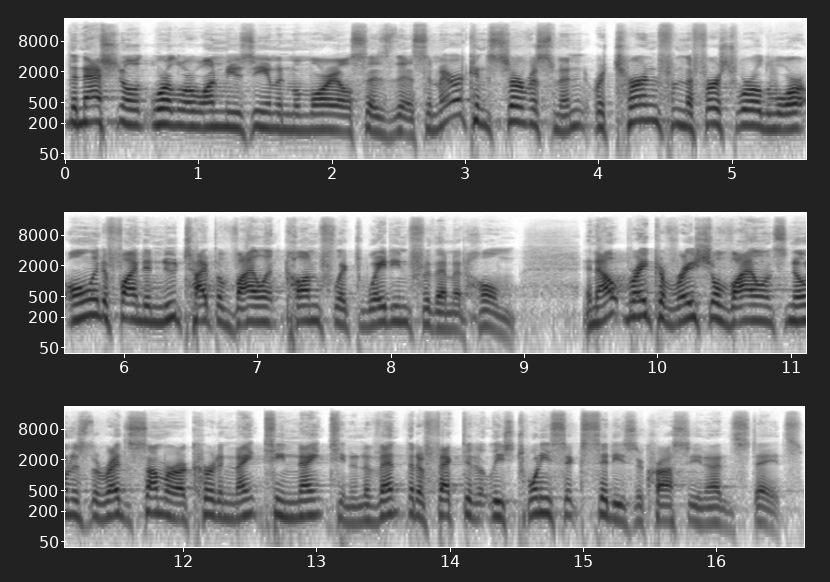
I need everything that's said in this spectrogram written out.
the National World War I Museum and Memorial says this American servicemen returned from the First World War only to find a new type of violent conflict waiting for them at home. An outbreak of racial violence known as the Red Summer occurred in 1919, an event that affected at least 26 cities across the United States.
